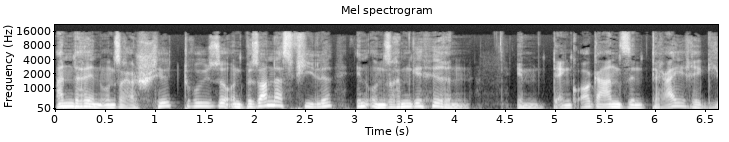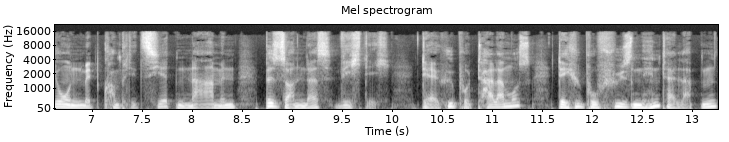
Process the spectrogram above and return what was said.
andere in unserer Schilddrüse und besonders viele in unserem Gehirn. Im Denkorgan sind drei Regionen mit komplizierten Namen besonders wichtig der Hypothalamus, der Hypophysenhinterlappen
